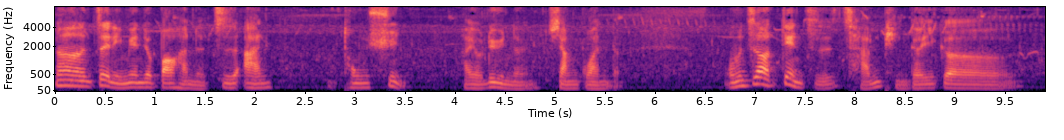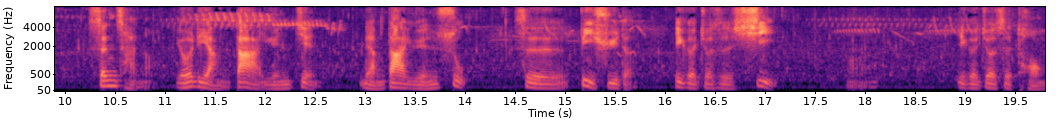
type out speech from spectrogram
那这里面就包含了治安、通讯，还有绿能相关的。我们知道电子产品的一个生产哦，有两大元件、两大元素是必须的，一个就是锡啊，一个就是铜。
